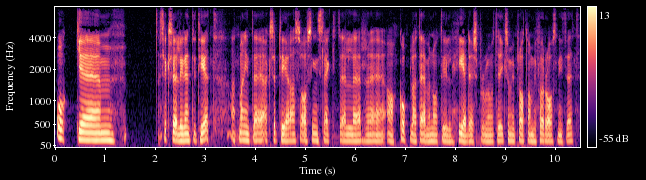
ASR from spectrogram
Och eh, sexuell identitet, att man inte accepteras av sin släkt eller eh, ja, kopplat även då till hedersproblematik som vi pratade om i förra avsnittet.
